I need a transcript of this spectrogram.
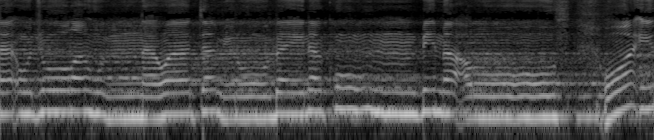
أجورهن واتمروا بينكم بمعروف وإن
